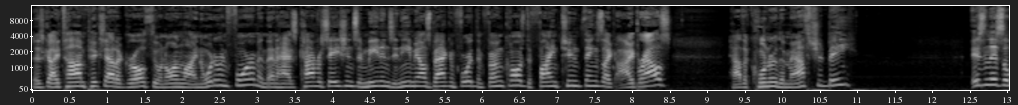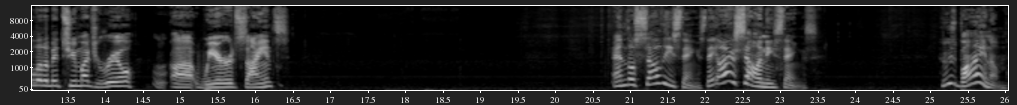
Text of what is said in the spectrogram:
This guy Tom picks out a girl through an online ordering form and then has conversations and meetings and emails back and forth and phone calls to fine tune things like eyebrows, how the corner of the mouth should be. Isn't this a little bit too much real uh, weird science? and they'll sell these things. They are selling these things. Who's buying them?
